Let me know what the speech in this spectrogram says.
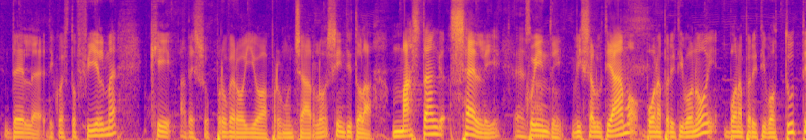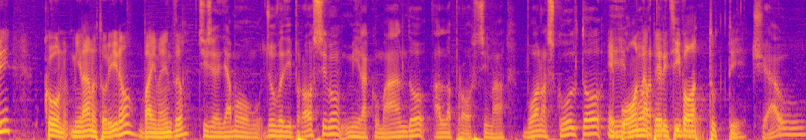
del- di questo film, che adesso proverò io a pronunciarlo, si intitola Mustang Sally. Esatto. Quindi vi salutiamo, buon aperitivo a noi, buon aperitivo a tutti. Con Milano Torino, vai Menzo. Ci vediamo giovedì prossimo, mi raccomando, alla prossima. Buon ascolto e, buon, aperitivo a tutti. Ciao.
